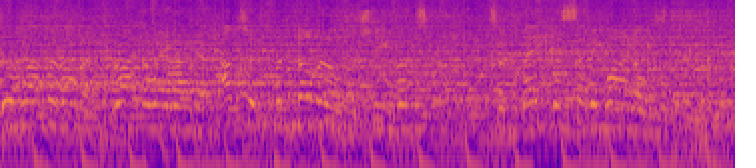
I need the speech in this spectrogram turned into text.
do a lap of honour right the way around it. Absolutely phenomenal achievement to make the semi-finals.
